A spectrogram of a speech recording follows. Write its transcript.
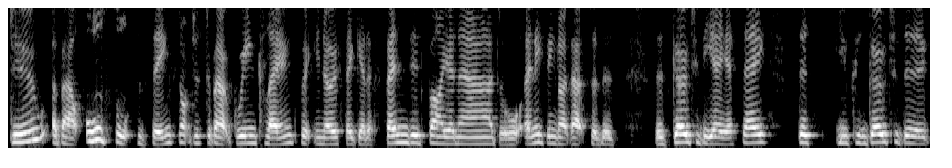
do about all sorts of things, not just about green claims, but you know if they get offended by an ad or anything like that. So there's there's go to the ASA. There's you can go to the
